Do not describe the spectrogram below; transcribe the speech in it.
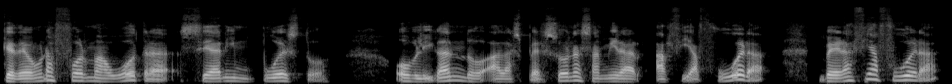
que de una forma u otra se han impuesto, obligando a las personas a mirar hacia afuera, ver hacia afuera,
